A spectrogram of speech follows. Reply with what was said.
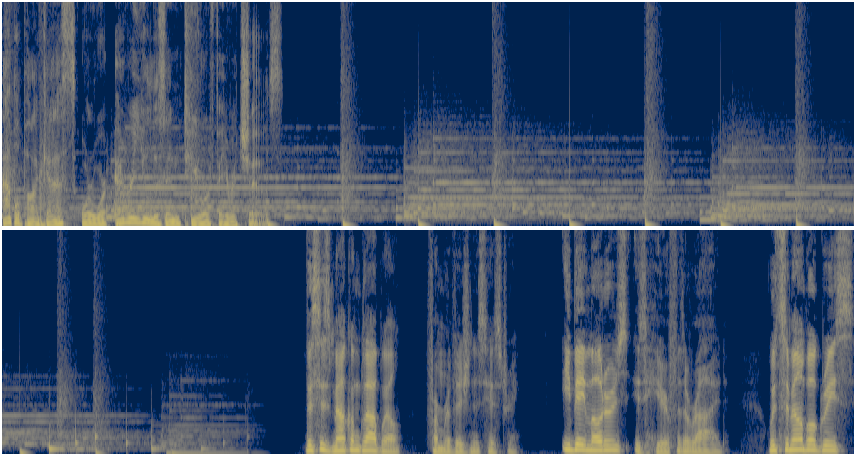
Apple Podcasts, or wherever you listen to your favorite shows. This is Malcolm Gladwell from Revisionist History. eBay Motors is here for the ride. With some elbow grease,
